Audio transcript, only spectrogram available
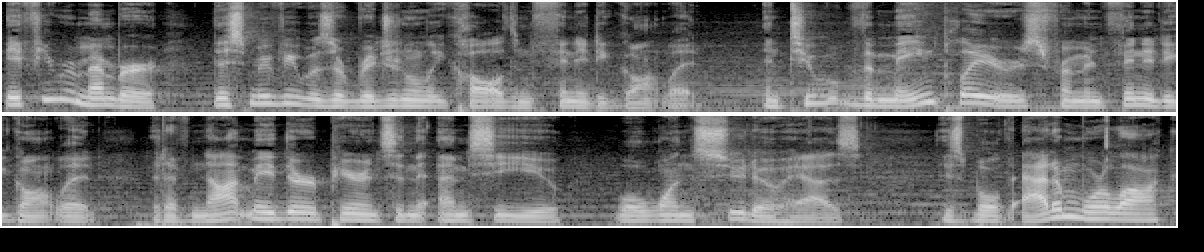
If you remember, this movie was originally called Infinity Gauntlet, and two of the main players from Infinity Gauntlet that have not made their appearance in the MCU, well, one pseudo has, is both Adam Warlock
